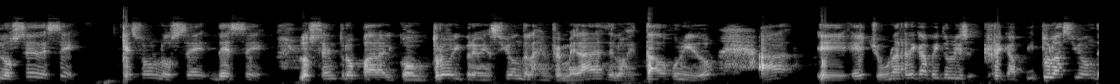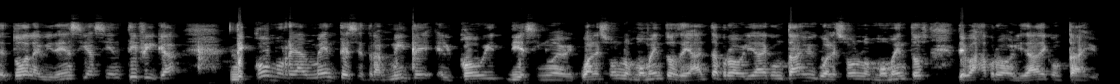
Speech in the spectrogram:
los CDC que son los CDC, los Centros para el Control y Prevención de las Enfermedades de los Estados Unidos, ha eh, hecho una recapitulación de toda la evidencia científica de cómo realmente se transmite el COVID-19, cuáles son los momentos de alta probabilidad de contagio y cuáles son los momentos de baja probabilidad de contagio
